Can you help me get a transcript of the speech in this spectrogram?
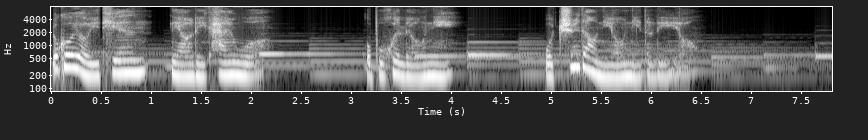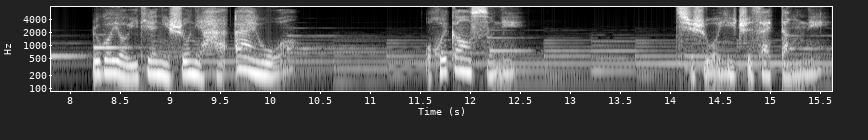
如果有一天你要离开我，我不会留你。我知道你有你的理由。如果有一天你说你还爱我，我会告诉你，其实我一直在等你。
